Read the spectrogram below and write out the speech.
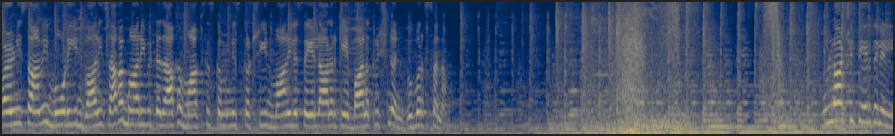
பழனிசாமி மோடியின் வாரிசாக மாறிவிட்டதாக மார்க்சிஸ்ட் கம்யூனிஸ்ட் கட்சியின் மாநில செயலாளர் கே. பாலகிருஷ்ணன் விமர்சனம். உள்ளாட்சி தேர்தலில்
